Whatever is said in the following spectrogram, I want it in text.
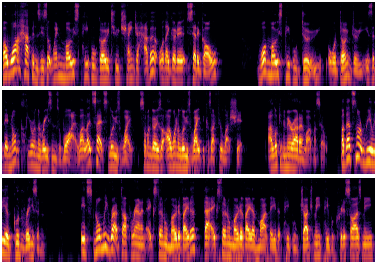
But what happens is that when most people go to change a habit or they go to set a goal, what most people do or don't do is that they're not clear on the reasons why. Like, let's say it's lose weight. Someone goes, I want to lose weight because I feel like shit. I look in the mirror, I don't like myself. But that's not really a good reason. It's normally wrapped up around an external motivator. That external motivator might be that people judge me, people criticize me.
